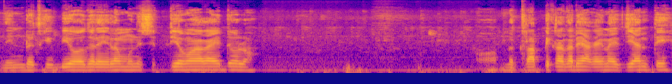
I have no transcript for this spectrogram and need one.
nindot kay biyo dere ilang munisipyo mga kaidol. Oh. Oh, na traffic na dere kay na Giante.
